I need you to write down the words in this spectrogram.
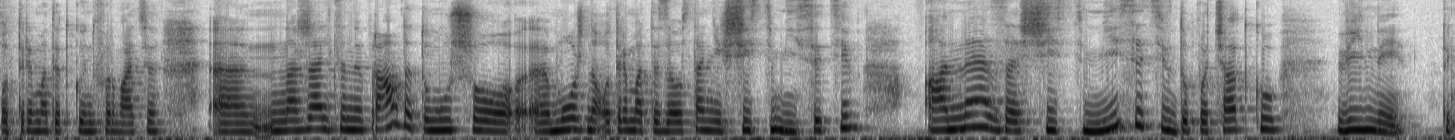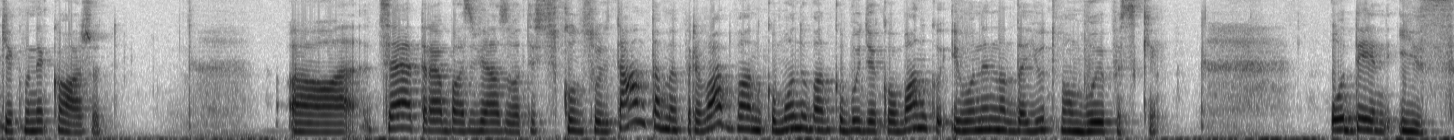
отримати таку інформацію. Е, на жаль, це неправда, тому що е, можна отримати за останні 6 місяців, а не за 6 місяців до початку війни, так як вони кажуть. Це треба зв'язуватись з консультантами Приватбанку, Монобанку, будь-якого банку, і вони надають вам виписки. Один із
